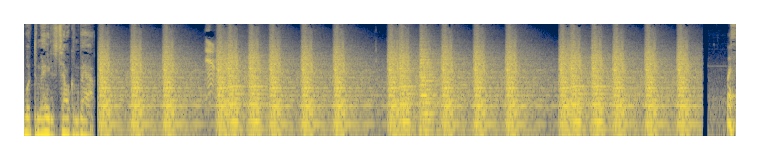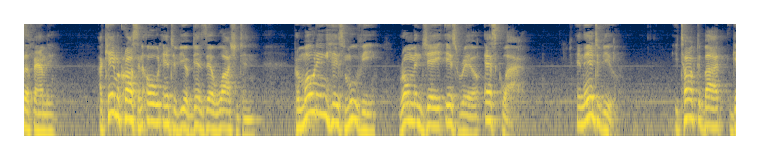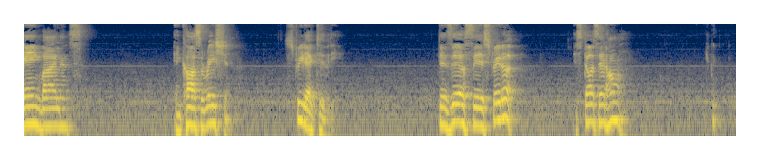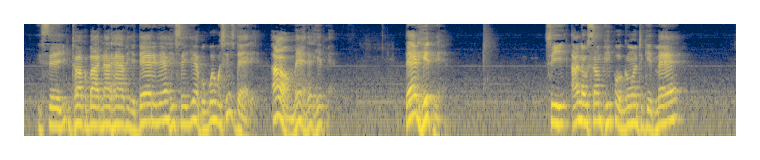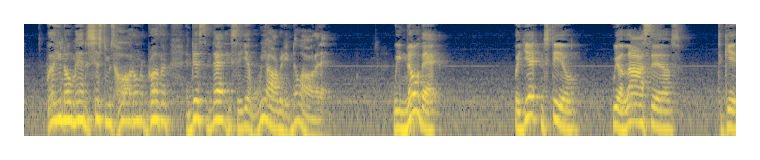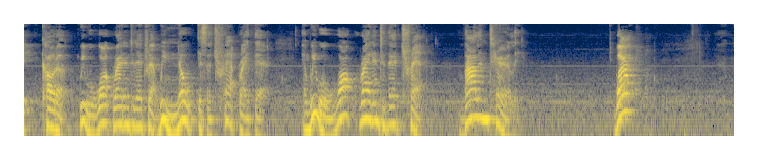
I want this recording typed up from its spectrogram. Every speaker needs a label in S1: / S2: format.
S1: what the haters talking about.
S2: What's up, family? I came across an old interview of Denzel Washington promoting his movie Roman J. Israel Esquire. In the interview, he talked about gang violence, incarceration, street activity. Denzel says straight up, it starts at home. He said, you can talk about not having your daddy there. He said, yeah, but where was his daddy? Oh man, that hit me. That hit me. See, I know some people are going to get mad. Well, you know, man, the system is hard on a brother and this and that. He said, yeah, but we already know all of that. We know that, but yet and still, we allow ourselves to get caught up we will walk right into that trap. We know it's a trap right there. And we will walk right into that trap voluntarily. Why?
